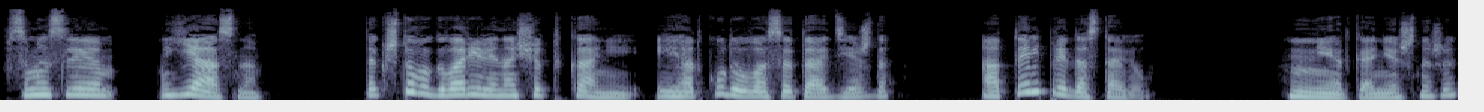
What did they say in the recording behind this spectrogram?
В смысле, ясно. Так что вы говорили насчет тканей, и откуда у вас эта одежда? Отель предоставил? Нет, конечно же.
